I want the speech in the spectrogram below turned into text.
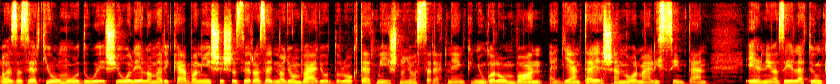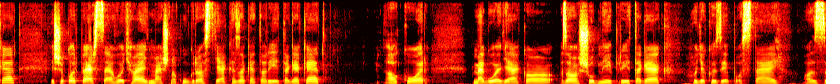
az azért jó módú és jól él Amerikában is, és azért az egy nagyon vágyott dolog, tehát mi is nagyon szeretnénk nyugalomban egy ilyen teljesen normális szinten élni az életünket, és akkor persze, hogyha egymásnak ugrasztják ezeket a rétegeket, akkor megoldják az alsóbb néprétegek, hogy a középosztály az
